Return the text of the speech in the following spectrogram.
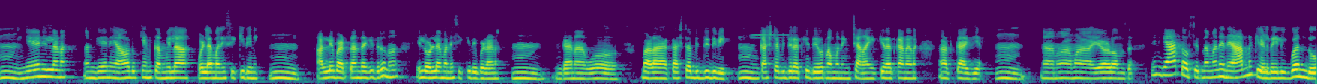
ಹ್ಞೂ ಏನಿಲ್ಲಣ್ಣ, ನಮಗೇನು ಯಾವುದಕ್ಕೇನು ಕಮ್ಮಿಲ್ಲ, ಒಳ್ಳೆ ಮನೆ ಸಿಕ್ಕಿದ್ದೀನಿ ಹ್ಞೂ ಅಲ್ಲೇ ಬಡ್ತಂದಾಗಿದ್ರು ಇಲ್ಲಿ ಒಳ್ಳೆ ಮನೆ ಸಿಕ್ಕಿದೆ ಬಿಡೋಣ. ಹ್ಞೂ ಈಗ ನಾವು ಭಾಳ ಕಷ್ಟ ಬಿದ್ದಿದ್ದೀವಿ. ಹ್ಞೂ ಕಷ್ಟ ಬಿದ್ದಿರೋದಕ್ಕೆ ದೇವ್ರು ನಮ್ಮ ನಿಂಗೆ ಚೆನ್ನಾಗಿ ಇಕ್ಕಿರೋದು ಕಾಣೋಣ ಅದಕ್ಕಾಗಿ ಹ್ಞೂ ನಾನು ಅಮ್ಮ ಹೇಳು ಅಂತ. ನಿನ್ಗೆ ಯಾರು ತೋರಿಸಿದ್ದು? ನಮ್ಮ ಮನೇನ ಯಾರನ್ನ ಕೇಳಿದೆ ಇಲ್ಲಿಗೆ ಬಂದು?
